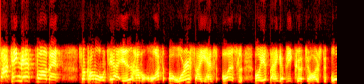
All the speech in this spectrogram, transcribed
fucking næstformand, så kommer hun til at æde ham råt og rulle sig i hans ådsel, hvorefter han kan blive kørt til Holstebro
